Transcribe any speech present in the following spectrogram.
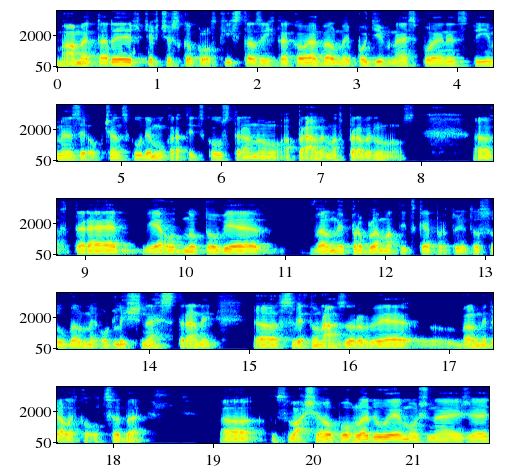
Máme tady v těch českopolských stazích takové velmi podivné spojenectví mezi občanskou demokratickou stranou a právem a spravedlnost, které je hodnotově velmi problematické, protože to jsou velmi odlišné strany eh, světonázorově eh, velmi daleko od sebe. Eh, z vašeho pohledu je možné, že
